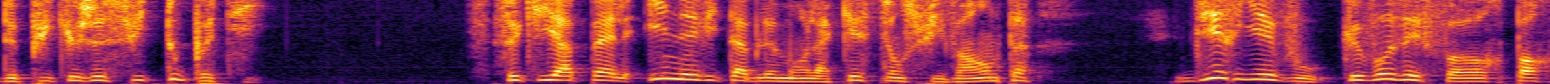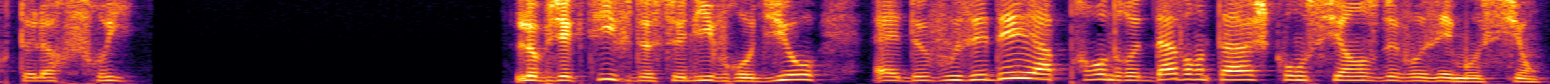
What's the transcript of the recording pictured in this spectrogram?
depuis que je suis tout petit. Ce qui appelle inévitablement la question suivante Diriez-vous que vos efforts portent leurs fruits? L'objectif de ce livre audio est de vous aider à prendre davantage conscience de vos émotions,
